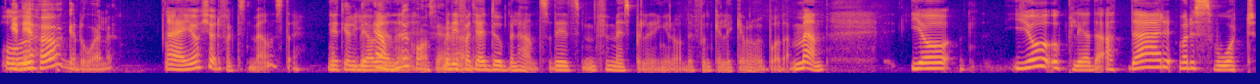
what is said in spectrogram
och, Är det höger då eller? Nej, jag körde faktiskt vänster. Det, det blir vet ännu inte. konstigare Men det är för att jag är dubbelhänt. Så det är, för mig spelar det ingen roll. Det funkar lika bra med båda. Men jag, jag upplevde att där var det svårt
